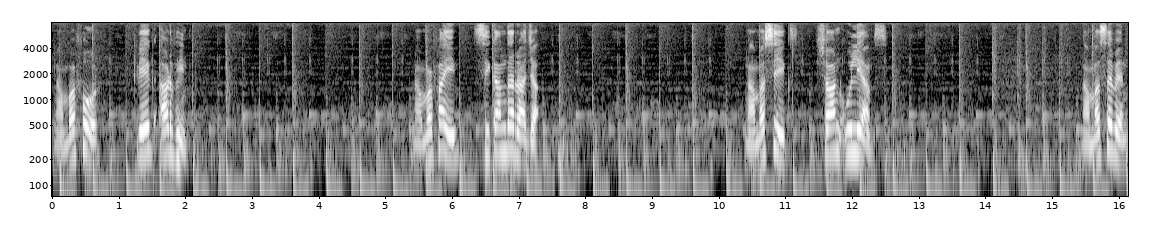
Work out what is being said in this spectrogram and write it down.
Number 4 Craig Arvin. Number 5 Sikandar Raja. Number 6 Sean Williams. Number 7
